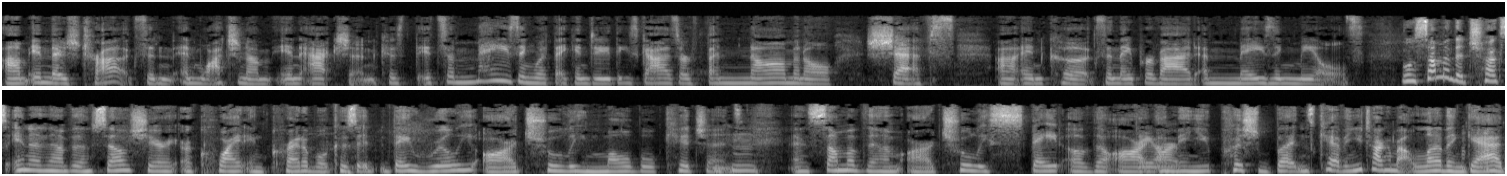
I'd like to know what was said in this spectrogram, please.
um, in those trucks and, and watching them in action because it's amazing what they can do. These guys are phenomenal chefs uh, and cooks, and they provide amazing meals. Well, some of the trucks in and of themselves, Sherry, are quite incredible because they really are truly mobile kitchens, and some of them are truly state of the art. I mean, you push buttons, Kevin. You're talking about loving gadgets,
